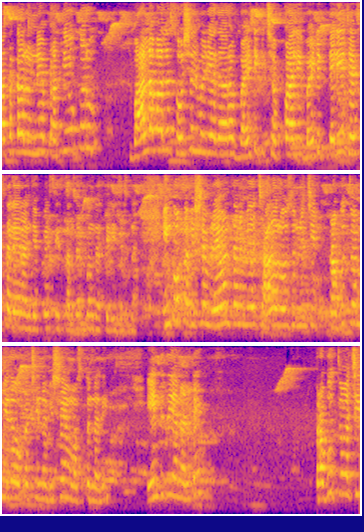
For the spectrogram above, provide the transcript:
పథకాలు ఉన్నాయో ప్రతి ఒక్కరు వాళ్ళ వాళ్ళ సోషల్ మీడియా ద్వారా బయటికి చెప్పాలి బయటికి తెలియజేస్తలేరు అని చెప్పేసి ఈ సందర్భంగా తెలియజేస్తున్నారు ఇంకొక విషయం రేవంత్ అన్న మీద చాలా రోజుల నుంచి ప్రభుత్వం మీద ఒక చిన్న విషయం వస్తున్నది. ఏంటిది అని అంటే ప్రభుత్వం వచ్చి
